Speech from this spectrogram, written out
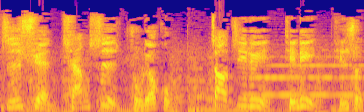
只选强势主流股，照纪律停利停损。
